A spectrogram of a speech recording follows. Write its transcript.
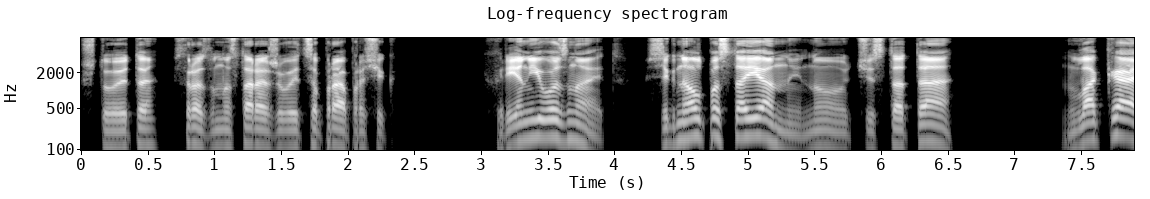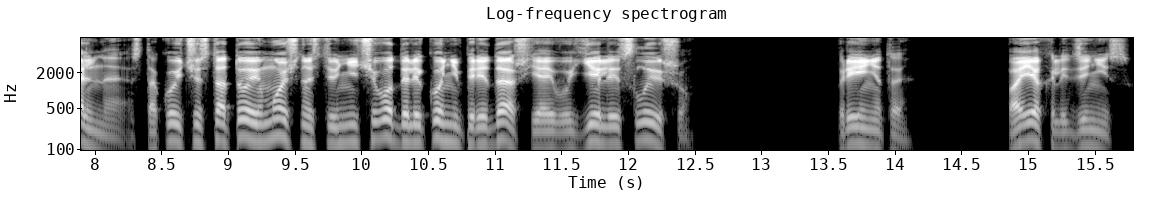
Что это? Сразу настораживается прапорщик. Хрен его знает. Сигнал постоянный, но частота... Локальная. С такой частотой и мощностью ничего далеко не передашь, я его еле слышу. Принято. Поехали, Денис.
